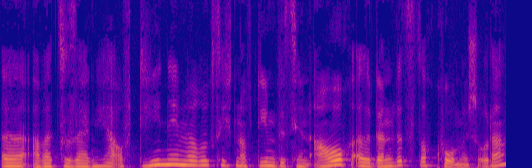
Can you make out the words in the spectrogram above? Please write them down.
Äh, aber zu sagen, ja, auf die nehmen wir Rücksicht und auf die ein bisschen auch, also dann wird es doch komisch, oder?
